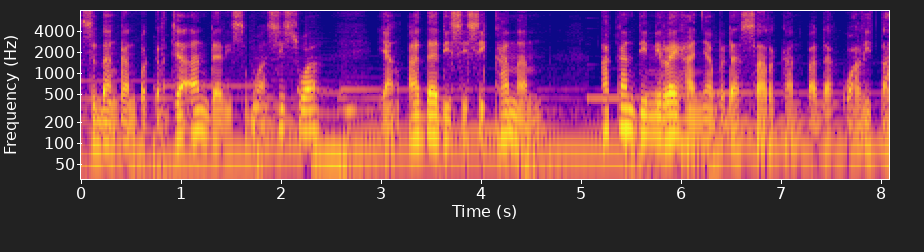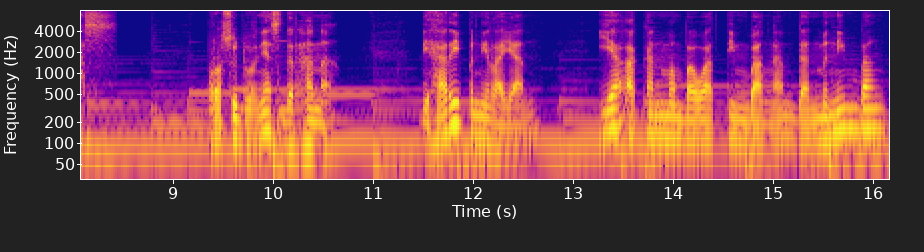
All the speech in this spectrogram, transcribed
Sedangkan pekerjaan dari semua siswa yang ada di sisi kanan akan dinilai hanya berdasarkan pada kualitas. Prosedurnya sederhana. Di hari penilaian, ia akan membawa timbangan dan menimbang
